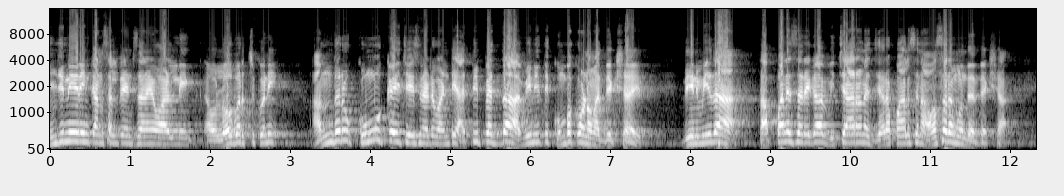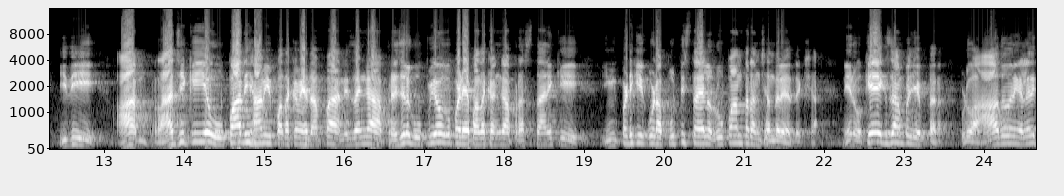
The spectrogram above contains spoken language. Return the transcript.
ఇంజనీరింగ్ కన్సల్టెంట్స్ అనే వాళ్ళని లోబర్చుకొని అందరూ కుమ్ముక్కై చేసినటువంటి అతిపెద్ద అవినీతి కుంభకోణం అధ్యక్ష ఇది. దీని మీద తప్పనిసరిగా విచారణ జరపాల్సిన అవసరం ఉంది అధ్యక్ష. ఇది ఆ రాజకీయ ఉపాధి హామీ పథకమే తప్ప నిజంగా ప్రజలకు ఉపయోగపడే పథకంగా ప్రస్తుతానికి ఇప్పటికీ కూడా పూర్తి స్థాయిలో రూపాంతరం చెందలేదు అధ్యక్ష. నేను ఒకే ఎగ్జాంపుల్ చెప్తాను. ఇప్పుడు ఆదోని అనేది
